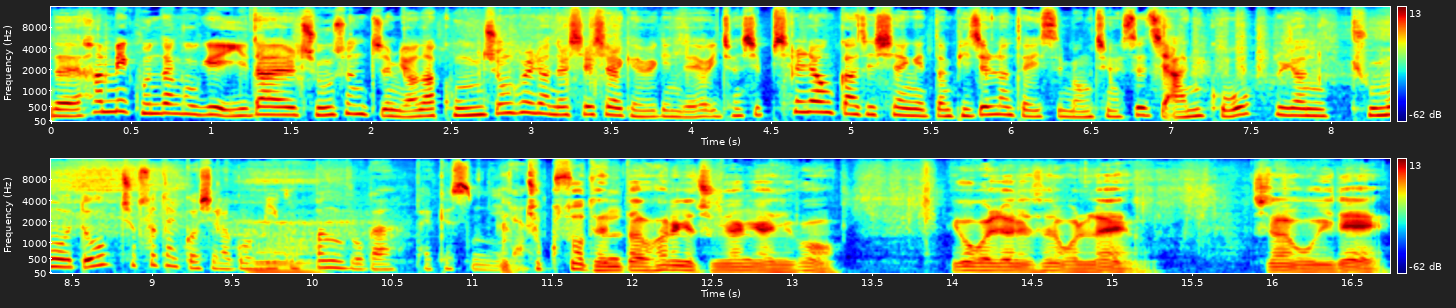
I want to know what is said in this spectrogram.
네, 한미 군 당국이 이달 중순쯤 연합 공중 훈련을 실시할 계획인데요. 2017년까지 시행했던 비질런트 에이스 명칭을 쓰지 않고 훈련 규모도 축소될 것이라고 미 국방부가 밝혔습니다. 축소된다 하는 게 중요한 게 아니고 이거 관련해서는 원래 지난 5일에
